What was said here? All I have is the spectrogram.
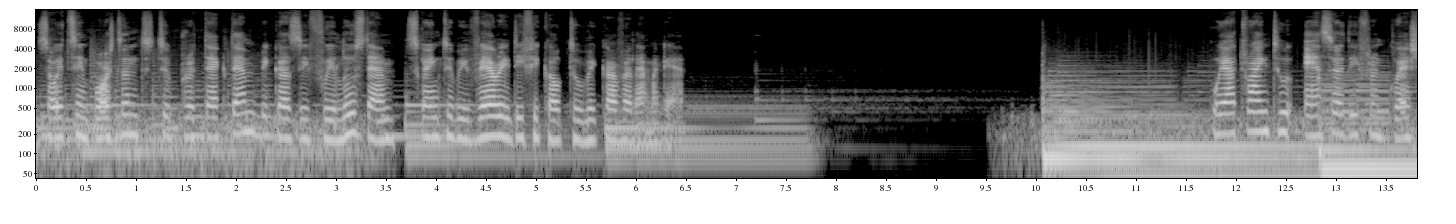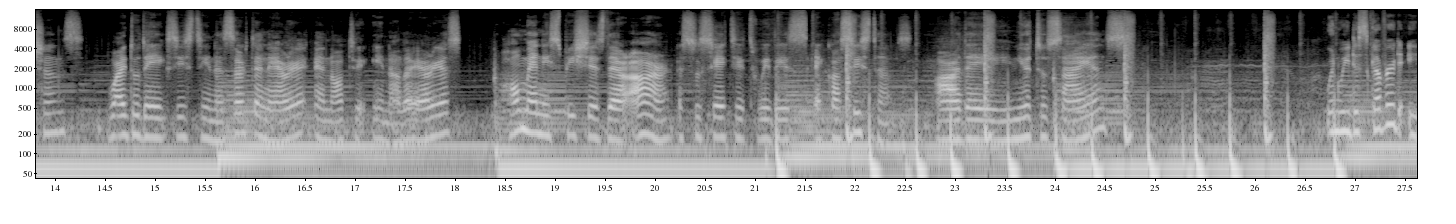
So it's important to protect them because if we lose them, it's going to be very difficult to recover them again. We are trying to answer different questions why do they exist in a certain area and not in other areas? How many species there are associated with these ecosystems? Are they new to science? When we discovered a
